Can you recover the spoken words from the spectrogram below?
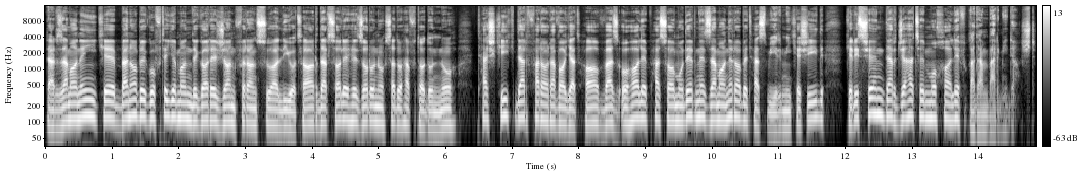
در زمانی که بنا به گفته ماندگار ژان فرانسوا لیوتار در سال 1979 تشکیک در فراروایتها وضع و حال پسامدرن زمانه را به تصویر می‌کشید، کریسشن در جهت مخالف قدم برمی داشت.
